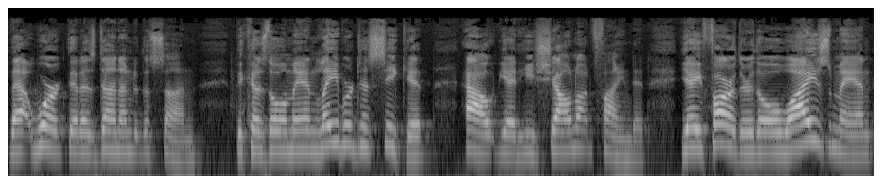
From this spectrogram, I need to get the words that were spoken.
that work that is done under the sun, because though a man labor to seek it, out, yet he shall not find it. Yea, farther, though a wise man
